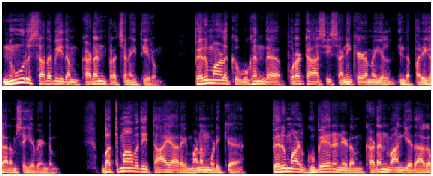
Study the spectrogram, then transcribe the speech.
நூறு சதவீதம் கடன் பிரச்சனை தீரும். பெருமாளுக்கு உகந்த புரட்டாசி சனிக்கிழமையில் இந்த பரிகாரம் செய்ய வேண்டும். பத்மாவதி தாயாரை மனம் முடிக்க பெருமாள் குபேரனிடம் கடன் வாங்கியதாக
